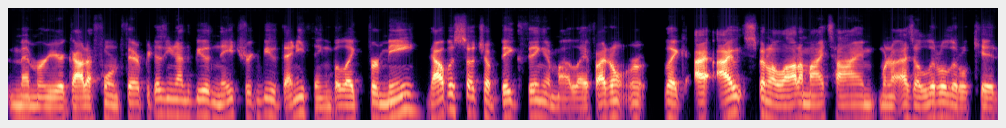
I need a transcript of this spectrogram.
memory or got a form of therapy. It doesn't even have to be with nature. It can be with anything. But like for me, that was such a big thing in my life. I don't like. I I spent a lot of my time when I, as a little little kid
